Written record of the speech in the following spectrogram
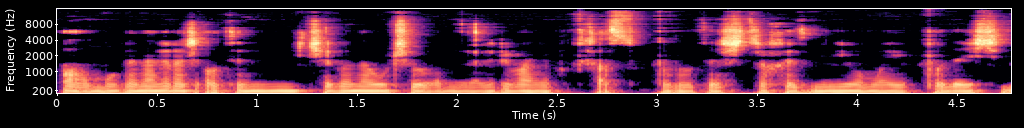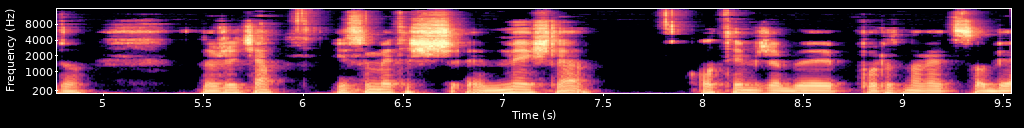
o, mogę nagrać o tym, czego nauczyło mnie nagrywanie podcastu, bo to też trochę zmieniło moje podejście do, do życia. I w sumie też myślę o tym, żeby porozmawiać sobie,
